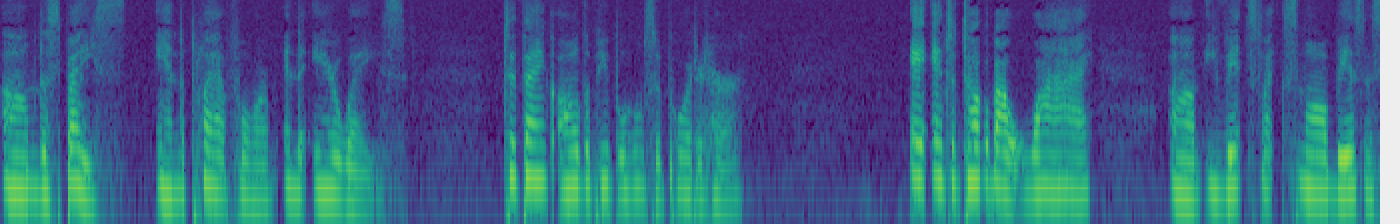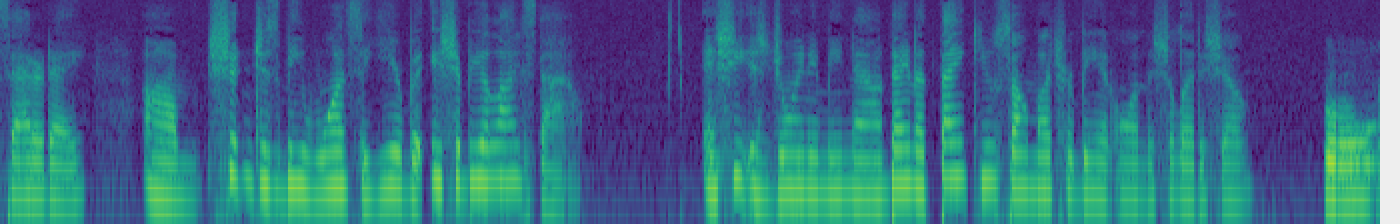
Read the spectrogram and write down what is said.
um, the space and the platform and the airwaves to thank all the people who supported her and, and to talk about why um, events like Small Business Saturday um, shouldn't just be once a year, but it should be a lifestyle and she is joining me now. Dana, thank you so much for being on the Shaletta Show. Oh,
